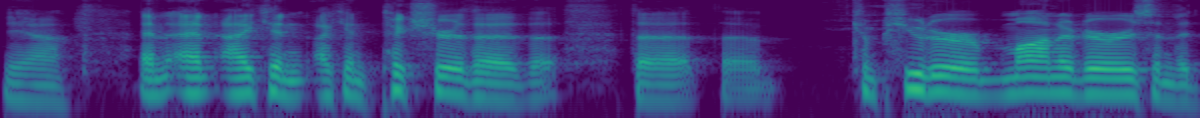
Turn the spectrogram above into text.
Yeah, and and I can I can picture the the the, the computer monitors and the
